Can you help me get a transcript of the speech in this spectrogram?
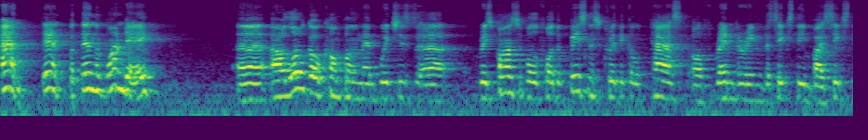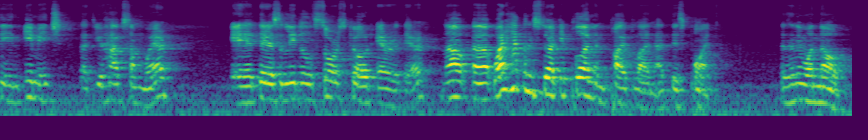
and then, but then one day, uh, our logo component, which is uh, responsible for the business critical task of rendering the 16 by 16 image that you have somewhere, uh, there's a little source code error there. Now, uh, what happens to a deployment pipeline at this point? Does anyone know?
